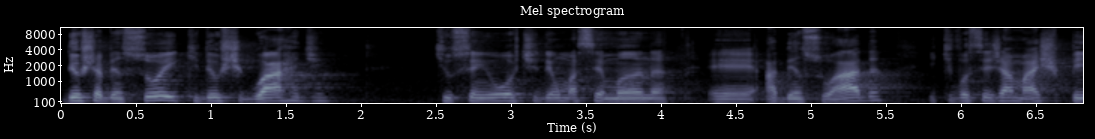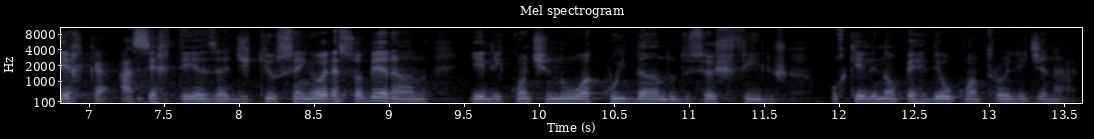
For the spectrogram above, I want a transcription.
Deus te abençoe, que Deus te guarde, que o Senhor te dê uma semana é, abençoada e que você jamais perca a certeza de que o Senhor é soberano e Ele continua cuidando dos seus filhos, porque Ele não perdeu o controle de nada.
